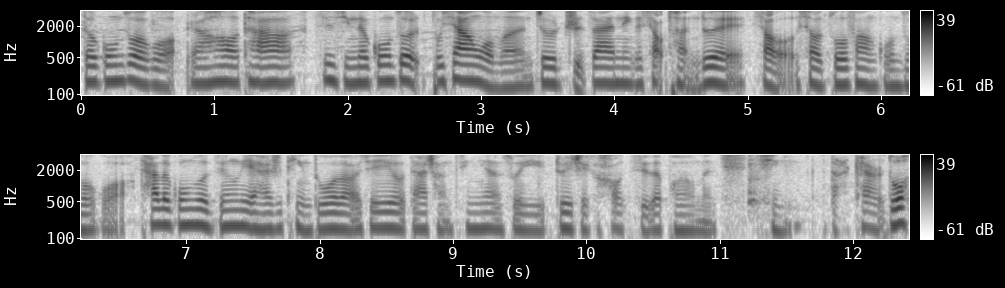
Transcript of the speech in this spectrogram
都工作过，然后他进行的工作不像我们就只在那个小团队、小小作坊工作过，他的工作经历还是挺多的，而且也有大厂经验，所以对这个好奇的朋友们，请打开耳朵。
